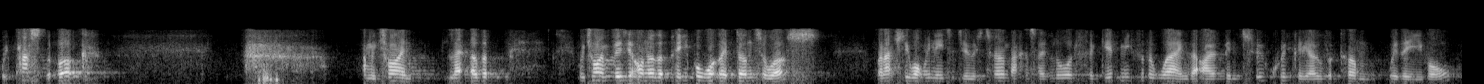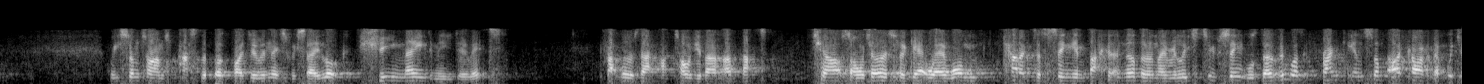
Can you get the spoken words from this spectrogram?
We pass the book and we try and let other, we try and visit on other people what they've done to us. When actually what we need to do is turn back and say, Lord, forgive me for the way that I've been too quickly overcome with evil we sometimes pass the buck by doing this. We say, look, she made me do it. In fact, there was that, I told you about that, that chart song, which I always forget, where one character's singing back at another and they released two singles. Don't, who was it? Frankie and something? I can't remember which.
